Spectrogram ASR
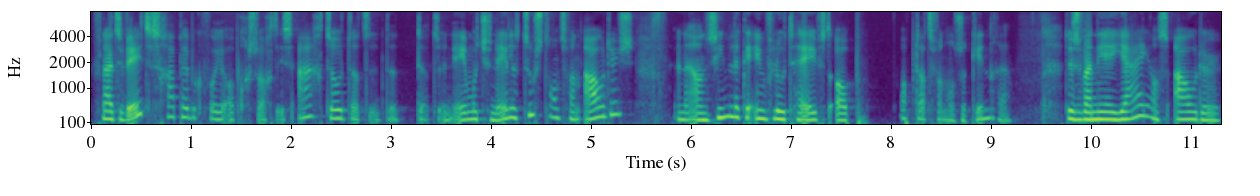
vanuit de wetenschap heb ik voor je opgezocht, is aangetoond dat, dat, dat een emotionele toestand van ouders een aanzienlijke invloed heeft op, op dat van onze kinderen. Dus wanneer jij als ouder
